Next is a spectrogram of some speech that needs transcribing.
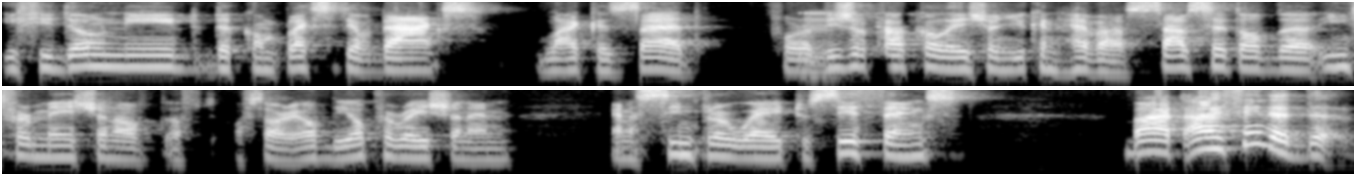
if you don't need the complexity of DAX, like I said, for a Mm. visual calculation, you can have a subset of the information of, of, of sorry of the operation and and a simpler way to see things. But I think that the,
